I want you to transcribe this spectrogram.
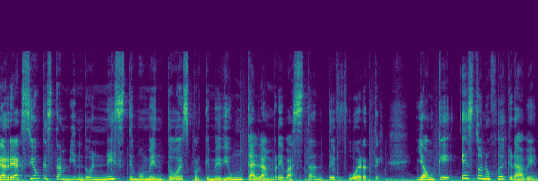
La reacción que están viendo en este momento es porque me dio un calambre bastante fuerte. Y aunque esto no fue grave,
